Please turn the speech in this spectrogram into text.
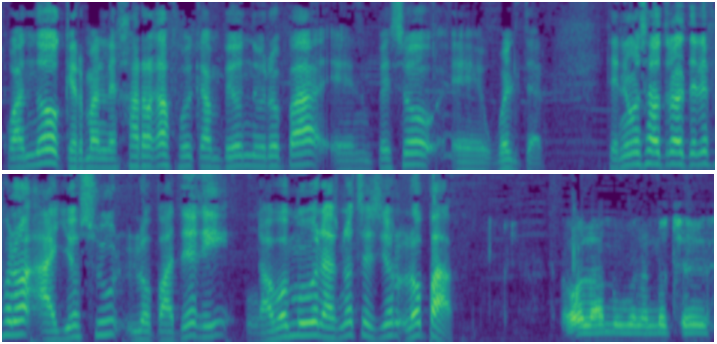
Cuando Kerman Lejárraga fue campeón de Europa en peso eh, welter. Tenemos al otro lado del teléfono a Josu Lopategui. Gabón, muy buenas noches, Lopa. Hola, muy buenas noches.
